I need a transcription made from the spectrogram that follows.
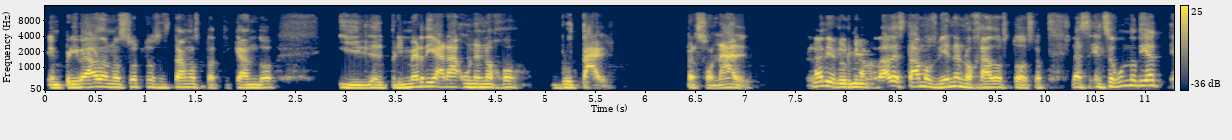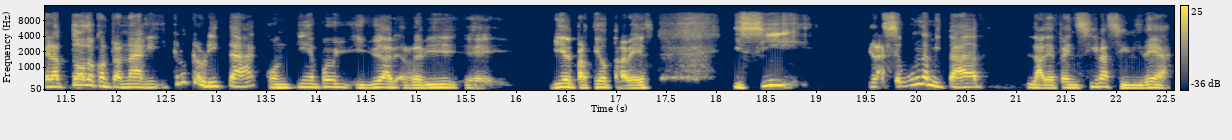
en privado nosotros estábamos platicando y el primer día era un enojo brutal, personal, Nadie durmió. La verdad, estábamos bien enojados todos. el segundo día era todo contra Nagy. Y creo que ahorita, con tiempo, y, yo ya reví, eh, vi el partido otra vez. Y sí, la segunda mitad, la defensiva sin idea.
